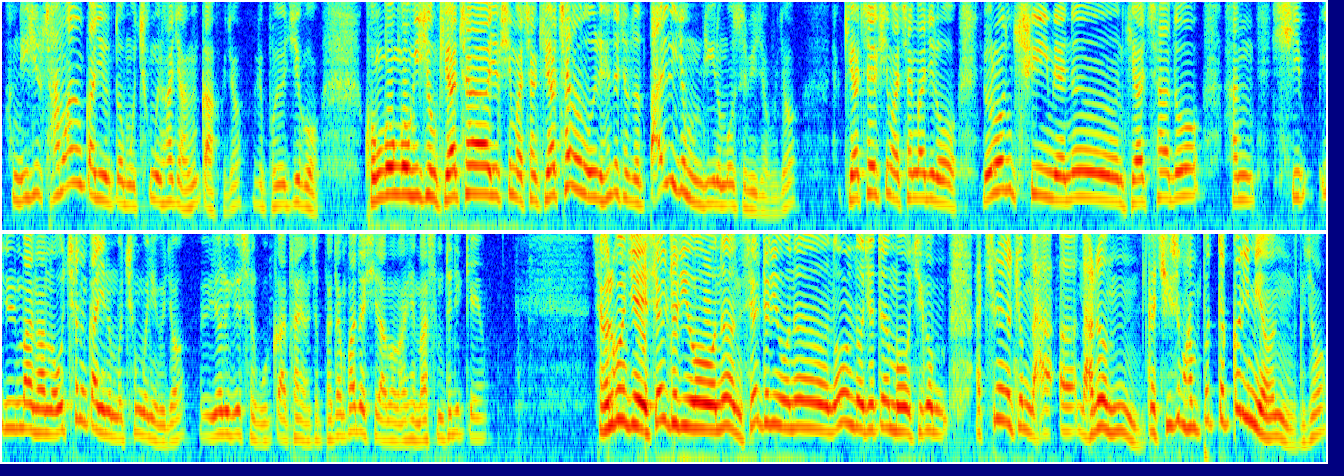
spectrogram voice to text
한 24만 원까지는 또 뭐 충분히 하지 않을까. 그죠? 그렇게 보여지고. 000 20 기아차 역시 마찬가지. 기아차는 오히려 현대차보다 빨리 좀 움직이는 모습이죠. 그죠 기아차 역시 마찬가지로 요런 추이면은 기아차도 한 11만 한 5천 원까지는 뭐 충분히 그죠? 여러 개 있을 것 같아요. 그래서 배당 받으시라면 말씀- 말씀드릴게요. 자 그리고 이제 셀트리온은 셀트리온은 오늘도 어쨌든 뭐 지금 아침에는 좀 나, 어, 나름 그러니까 지수 한 뻗떡거리면 그죠?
